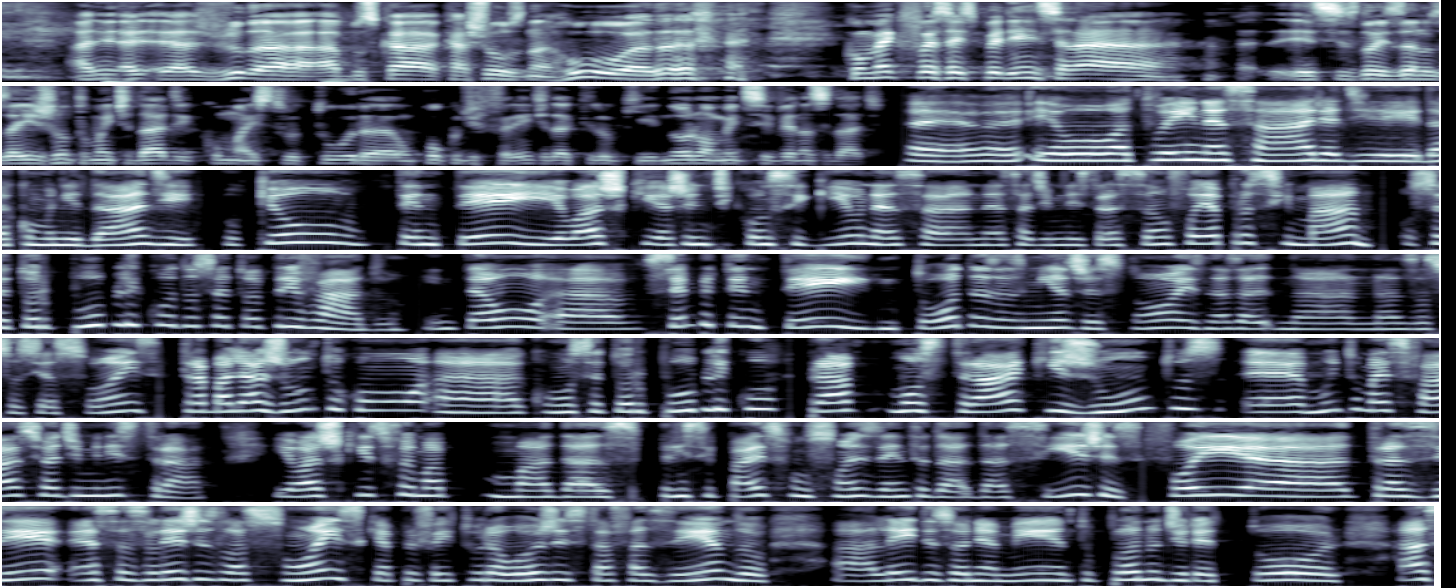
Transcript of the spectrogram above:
ajuda a buscar cachorros na rua. Né? Como é que foi essa experiência, na, esses dois anos aí, junto a uma entidade com uma estrutura um pouco diferente daquilo que normalmente se vê na cidade? É, eu atuei nessa área de, da comunidade. O que eu tentei, eu acho que a gente conseguiu nessa, nessa administração, foi aproximar o setor público do setor privado. Então, uh, sempre tentei, em todas as minhas gestões, nas, na, nas associações, trabalhar junto com, uh, com o setor público para mostrar que juntos é muito mais fácil administrar. E eu acho que isso foi uma, uma das principais funções dentro da, da CIGES, foi uh, trazer essas legislações que a prefeitura hoje está fazendo, a lei de zoneamento, plano diretor, a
